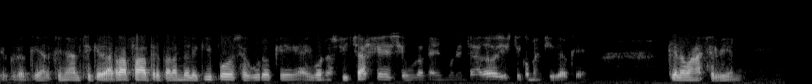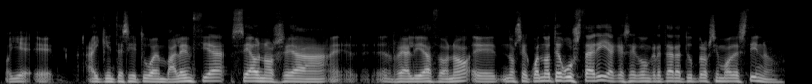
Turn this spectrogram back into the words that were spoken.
Yo creo que al final se queda Rafa preparando el equipo. Seguro que hay buenos fichajes, seguro que hay un buen entrenador y estoy convencido que, que lo van a hacer bien. Oye, eh, hay quien te sitúa en Valencia, sea o no sea en realidad o no. no sé, ¿cuándo te gustaría que se concretara tu próximo destino?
